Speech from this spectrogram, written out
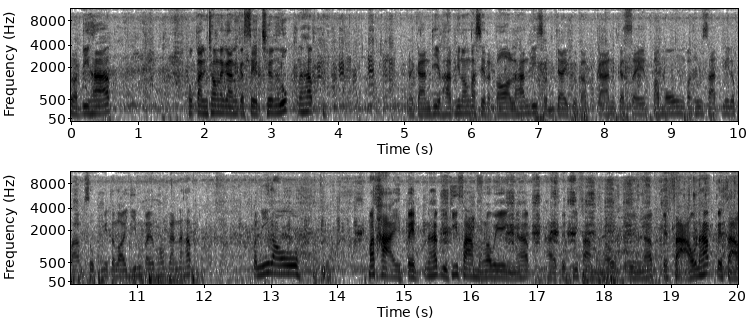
สวัสดีครับพบกันช่องรายการเกษตรเชิงลุกนะครับ รายการที่พาพี่น้องเกษตรกรและท่านที่สนใจเกี่ยวกับการเกษตรประมงปศุสัตว์มีแต่ความสุขมีแต่รอยยิ้มไปพร้อมกันนะครับ วันนี้เรามาถ่ายเป็ดนะครับอยู่ที่ฟาร์มของเราเองนะครับ ถ่ายเป็ดที่ฟาร์มของเราเองนะครับ เป็ดสาวนะครับ เป็ดสาว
